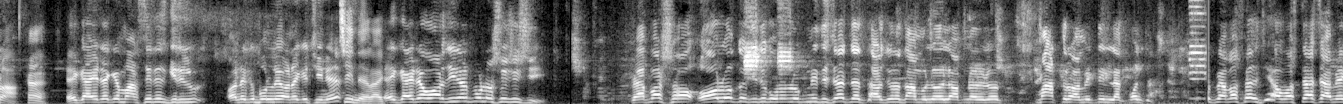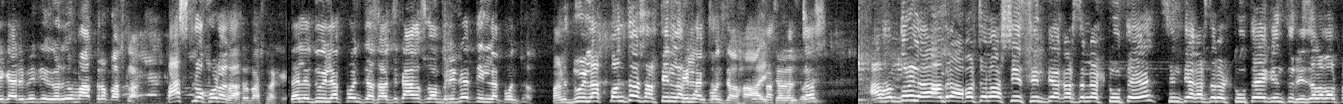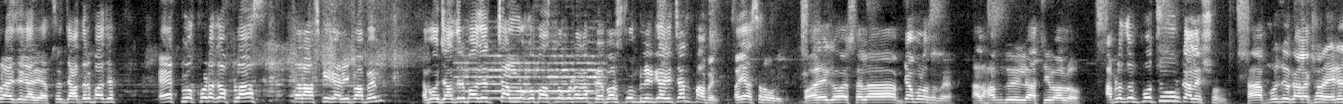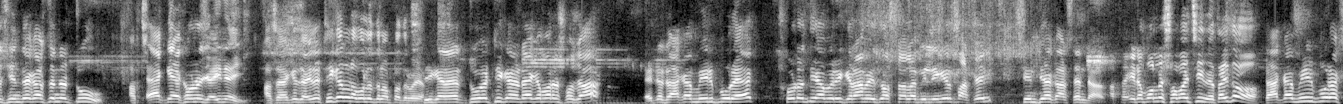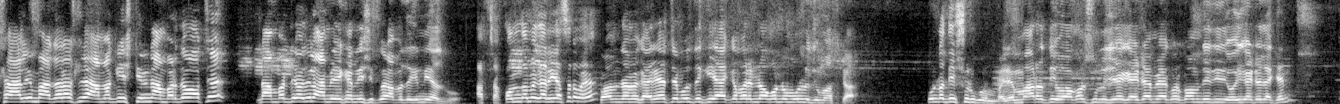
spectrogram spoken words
করুণা হ্যাঁ। এই গাড়িটাকে মার্সিডিজ গ্রিল অনেকে বললে অনেকে চিনে। চিনে রাইট এই গাড়িটা অরিজিনাল পনেরোশো সিসি ব্যাপার সহ অলোকে যদি কোনো লোক নিতে চায় তার জন্য দাম হলো হলো আপনার হলো মাত্র আমি তিন লাখ পঞ্চাশ। পেপার ফেল যে অবস্থায় আছে আমি এই গাড়ি বিক্রি করে দেবো মাত্র পাঁচ লাখ। পাঁচ লক্ষ টাকা। পাঁচ লাখ। তাহলে দুই লাখ পঞ্চাশ আছে কাগজ কমপ্লিট তিন লাখ পঞ্চাশ। মানে দুই লাখ পঞ্চাশ আর তিন লাখ লাখ পঞ্চাশ, হ্যাঁ, পঞ্চাশ। আলহামদুলিল্লাহ আমরা আবার চলে আসছি সিনথিয়া কার্সেনার টুতে সিনথিয়া কার্সেনার টুতে কিন্তু রিজনেবল গাড়ি আছে। যাদের বাজেট এক লক্ষ টাকা প্লাস তারা আজকে গাড়ি পাবেন এবং যাদের বাজেট চার লক্ষ পাঁচ লক্ষ টাকা পেপার্স কমপ্লিট গাড়ি চান পাবেন। ভাই আসসালামু আলাইকুম। ওয়ালাইকুম আসসালাম। কেমন আছেন ভাই? আলহামদুলিল্লাহ আছি ভালো। আপনার তো প্রচুর কালেকশন হ্যাঁ প্রচুর কালেকশন এটা চিনতে পারছেন না টু আচ্ছা। একে এখনও যাই নাই। আচ্ছা একে যাই না ঠিকানা বলে দেন আপনাদের ভাই ঠিকানা টু এর ঠিকানাটা একেবারে সোজা। এটা ঢাকা মিরপুর এক ছোট দিয়াবাড়ি গ্রামে দশতলা বিল্ডিং এর পাশেই সিনথিয়া কার সেন্টার আচ্ছা এটা বললে সবাই চিনে তাই তো? ঢাকা মিরপুর এক শাহালিম মাজার আসলে আমাকে স্ক্রিনে নাম্বার দেওয়া আছে। নাম্বার দেওয়া দিলে আমি এখানে রিসিভ করে আপনাদেরকে নিয়ে আসব। আচ্ছা কম দামে গাড়ি আছে না ভাই কম দামে গাড়ি আছে বলতে কি একেবারে নগণ্য মূল্য দিব আজকা। কোনটা দিয়ে শুরু করুন ভাই? মারুতি ওয়াগন শুরু যে গাড়িটা আমি একবার কম দিয়ে দিই ওই গাড়িটা দেখেন।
